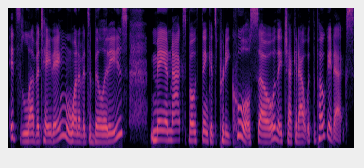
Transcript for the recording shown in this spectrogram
It's levitating, one of its abilities. May and Max both think it's pretty cool, so they check it out with the Pokedex.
